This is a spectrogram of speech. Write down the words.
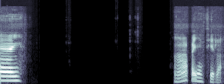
ง่ายหาไปยังสิละ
